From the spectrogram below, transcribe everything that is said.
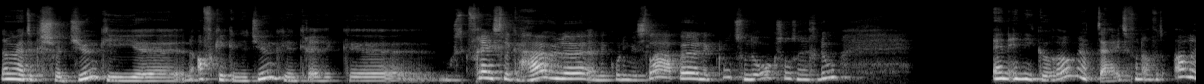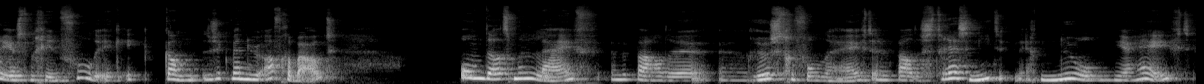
dan werd ik een soort junkie, eh, een afkikkende junkie. Dan kreeg ik, eh, moest ik vreselijk huilen en ik kon niet meer slapen en ik klotsende oksels en gedoe. En in die coronatijd, vanaf het allereerste begin, voelde ik, ik kan, dus ik ben nu afgebouwd omdat mijn lijf een bepaalde eh, rust gevonden heeft en een bepaalde stress niet echt nul meer heeft.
